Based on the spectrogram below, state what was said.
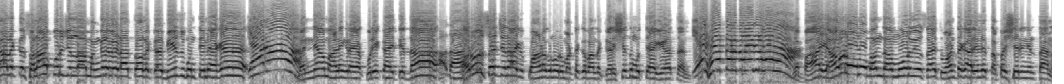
ಕಾಲಕ್ಕೆ ಸೊಲಾಪುರ ಜಿಲ್ಲಾ ಮಂಗಳವೇಡ ತಾಲೂಕ ಬೀಜಗುಂತಿ ಮ್ಯಾಗ ಯಾರು? ಮನ್ಯ ಮಾಳಿಂಗರಾಯ ಕುರಿ ಕಾಯ್ತಿದ್ದ ಅವರು ಅರು ಸಜ್ಜನಾಗಿ ಕ್ವಾಣಗನೂರು ಮಟ್ಟಕ್ಕೆ ಬಂದ ಕರಿಸಿದ ಮುತ್ಯಾಗ ಹೇಳ್ತಾನೆ. ಬಾ ಯಾವ್ರೋ ಅವನು ಬಂದ ಮೂರು ದಿವಸ ಆಯ್ತು ಒಂಟಗಾಲಿಲೆ ತಪಶ್ಚರಿ ನಿಂತಾನ.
